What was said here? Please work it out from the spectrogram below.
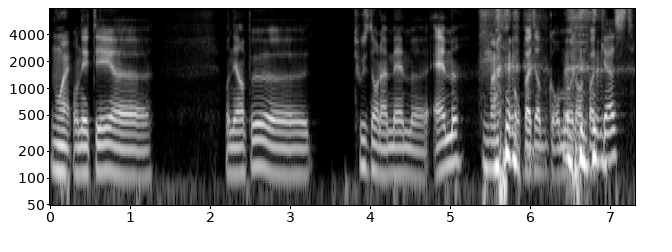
Ouais, On était, euh, on est un peu euh, tous dans la même M, pour pas dire de gros mots dans le podcast,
